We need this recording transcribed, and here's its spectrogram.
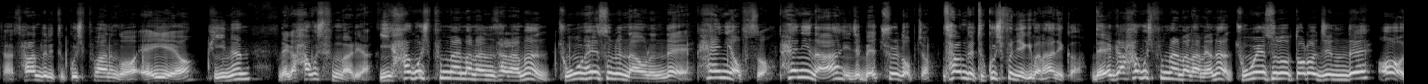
자, 사람들이 듣고 싶어 하는 거 A예요. B는 내가 하고 싶은 말이야. 이 하고 싶은 말만 하는 사람은 조회수는 나오는데 팬이 없어. 팬이나 이제 매출도 없죠. 사람들이 듣고 싶은 얘기만 하니까. 내가 하고 싶은 말만 하면은 조회수도 떨어지는데 어,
